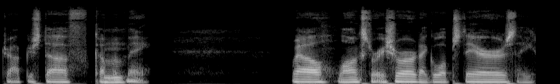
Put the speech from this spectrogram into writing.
drop your stuff, come with me. Well, long story short, I go upstairs. They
